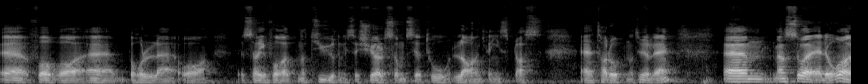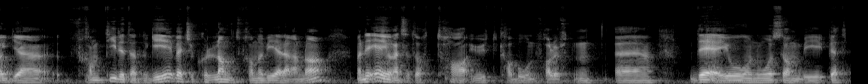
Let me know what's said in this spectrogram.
Eh, for å eh, beholde og sørge for at naturen i seg sjøl som CO2-lagringsplass tar det opp naturlig. Men så er det òg framtidig teknologi. Jeg vet ikke hvor langt framme vi er der ennå. Men det er jo rett og slett å ta ut karbon fra luften. Det er jo noe som vi vet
